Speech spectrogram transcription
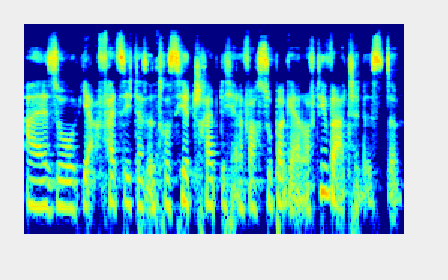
Also ja, falls dich das interessiert, schreib dich einfach super gern auf die Warteliste.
